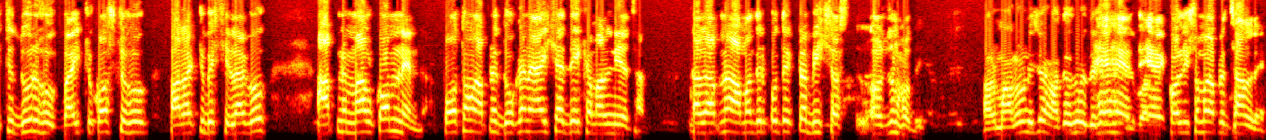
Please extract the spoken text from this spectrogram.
একটু দূর হোক বা একটু কষ্ট হোক ভাড়া একটু বেশি লাগুক আপনি মাল কম নেন। প্রথম আপনি দোকানে আইসা দেখে মাল নিয়ে যান। তাহলে আপনার আমাদের প্রতি একটা বিশ্বাস অর্জন হবে। আর মালও নিজের হাতে ধরে দেখে হ্যাঁ হ্যাঁ নিতে সময় আপনি জানলেন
